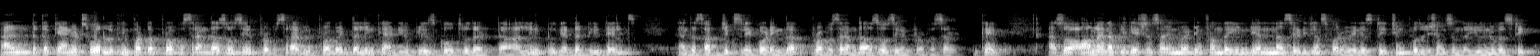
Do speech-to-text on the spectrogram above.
And the candidates who are looking for the professor and the associate professor, I will provide the link and you please go through that uh, link to get the details and the subjects regarding the professor and the associate professor. Okay. Uh, so online applications are inviting from the Indian uh, citizens for various teaching positions in the university.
